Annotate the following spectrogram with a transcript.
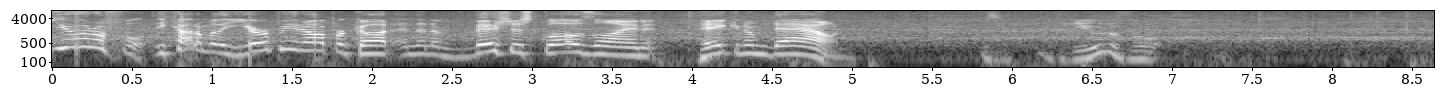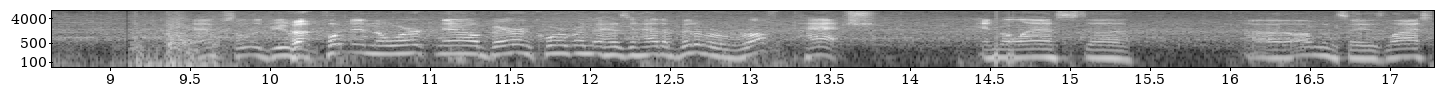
Beautiful. He caught him with a European uppercut and then a vicious clothesline, taking him down. It's beautiful. Absolutely beautiful. Putting in the work now. Baron Corbin has had a bit of a rough patch in the last, uh, uh, I'm going to say his last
